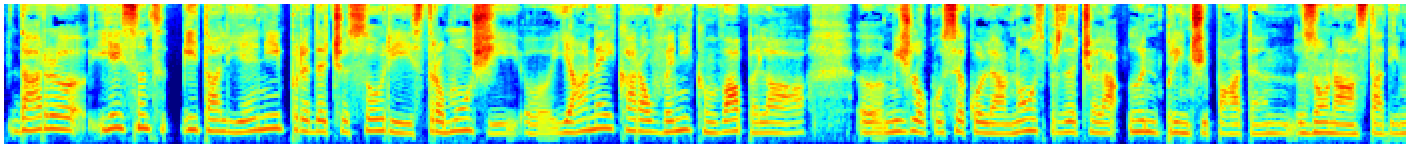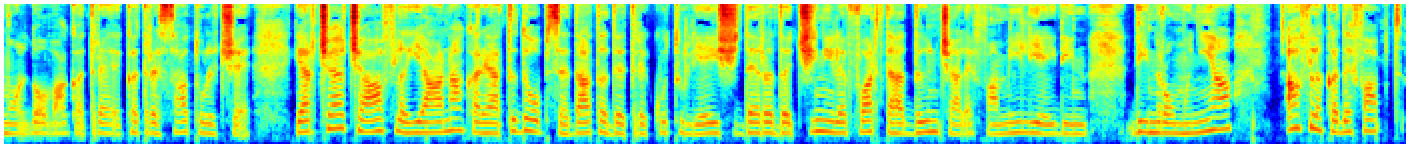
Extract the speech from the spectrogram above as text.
dar uh, ei sunt italienii, predecesorii strămoșii uh, Ianei, care au venit cândva pe la uh, mijlocul secolului al XIX-lea în Principate, în zona asta din Moldova, către, către satul C. Iar ceea ce află Iana, care e atât de obsedată de trecutul ei și de rădăcinile foarte adânci ale familiei din, din România, află că, de fapt,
